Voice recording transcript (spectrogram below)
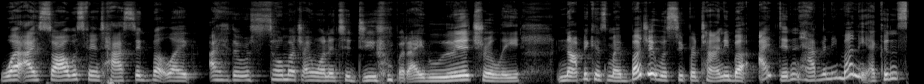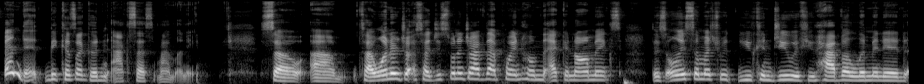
What I saw was fantastic, but like I there was so much I wanted to do, but I literally not because my budget was super tiny, but I didn't have any money. I couldn't spend it because I couldn't access my money. So, um, so I want to, so I just want to drive that point home. The economics. There's only so much you can do if you have a limited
